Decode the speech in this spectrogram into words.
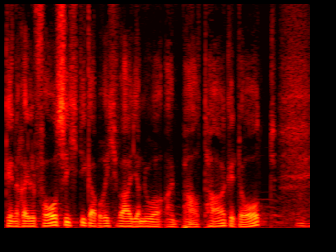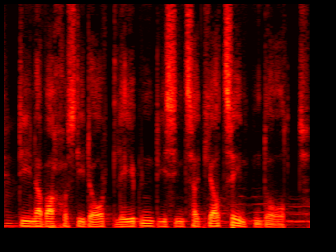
generell vorsichtig, aber ich war ja nur ein paar Tage dort. Mhm. Die Navajos, die dort leben, die sind seit Jahrzehnten dort.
